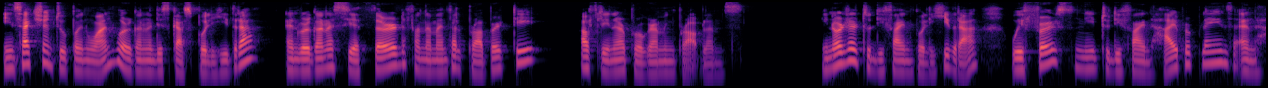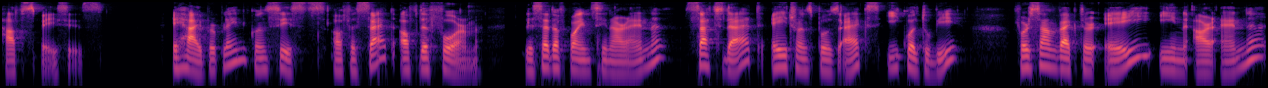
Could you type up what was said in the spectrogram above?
In section 2.1, we're going to discuss polyhedra, and we're going to see a third fundamental property of linear programming problems. In order to define polyhedra, we first need to define hyperplanes and half spaces. A hyperplane consists of a set of the form the set of points in Rn such that A transpose x equal to B for some vector A in Rn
